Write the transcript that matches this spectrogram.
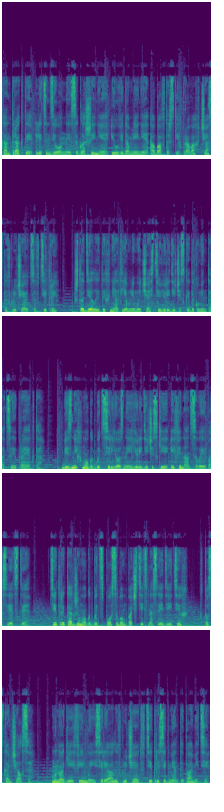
Контракты, лицензионные соглашения и уведомления об авторских правах часто включаются в титры, что делает их неотъемлемой частью юридической документации проекта. Без них могут быть серьезные юридические и финансовые последствия. Титры также могут быть способом почтить наследие тех, кто скончался. Многие фильмы и сериалы включают в титры сегменты памяти,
